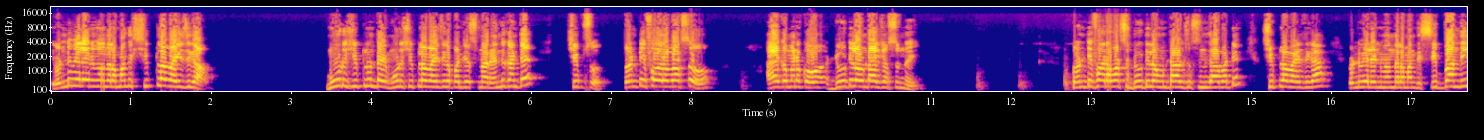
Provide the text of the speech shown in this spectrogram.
రెండు వేల ఎనిమిది వందల మంది షిఫ్ట్ల వైజ్గా మూడు షిఫ్ట్లు ఉంటాయి. మూడు షిఫ్ట్ల వైజ్గా పనిచేస్తున్నారు. ఎందుకంటే షిప్స్ ట్వంటీ ఫోర్ అవర్స్ ఆ యొక్క మనకు డ్యూటీలో ఉండాల్సి వస్తుంది. ట్వంటీ ఫోర్ అవర్స్ డ్యూటీలో ఉండాల్సి వస్తుంది కాబట్టి షిప్ల వైజ్గా రెండు వేల ఎనిమిది వందల మంది సిబ్బంది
